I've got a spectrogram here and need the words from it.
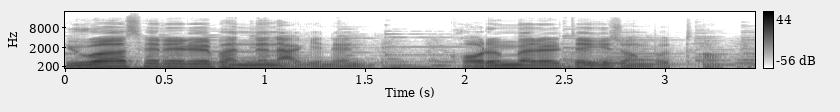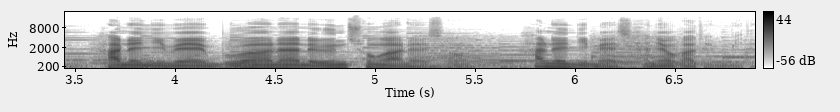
유아 세례를 받는 아기는 걸음마를 떼기 전부터 하느님의 무한한 은총 안에서 하느님의 자녀가 됩니다.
